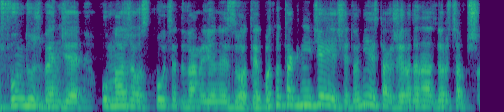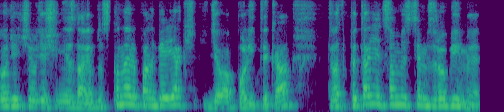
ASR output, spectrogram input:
fundusz będzie umarzał spółce 2 miliony złotych, bo to tak nie dzieje się. To nie jest tak, że Rada Nadzorcza przychodzi i ci ludzie się nie znają. Doskonale pan wie, jak działa polityka. Teraz pytanie, co my z tym zrobimy?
